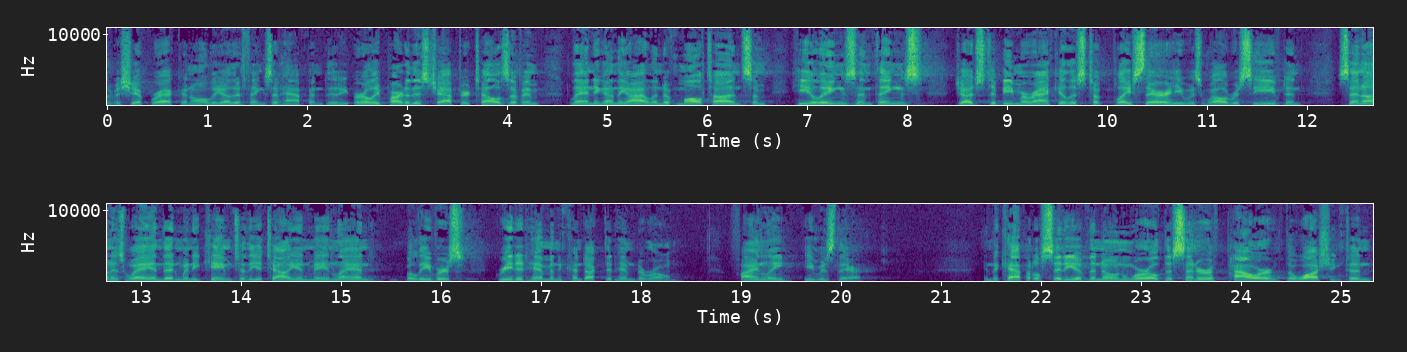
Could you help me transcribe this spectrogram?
of a shipwreck and all the other things that happened. The early part of this chapter tells of him landing on the island of Malta and some healings and things judged to be miraculous took place there. He was well received and sent on his way. And then when he came to the Italian mainland, believers greeted him and conducted him to Rome. Finally, he was there. In the capital city of the known world, the center of power, the Washington,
